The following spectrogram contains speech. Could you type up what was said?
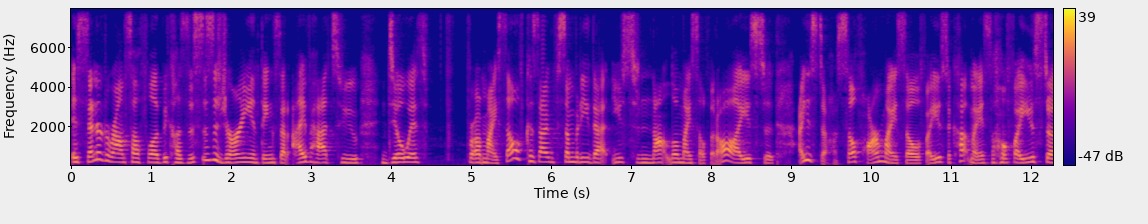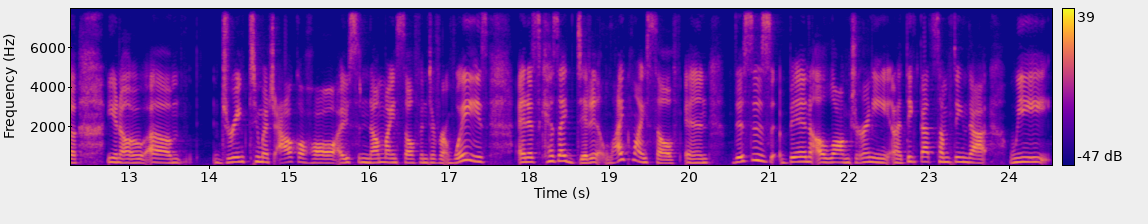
is centered around self love because this is a journey and things that I've had to deal with from myself because I'm somebody that used to not love myself at all. I used to I used to self harm myself. I used to cut myself. I used to, you know, um, drink too much alcohol. I used to numb myself in different ways. And it's because I didn't like myself. And this has been a long journey. And I think that's something that we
